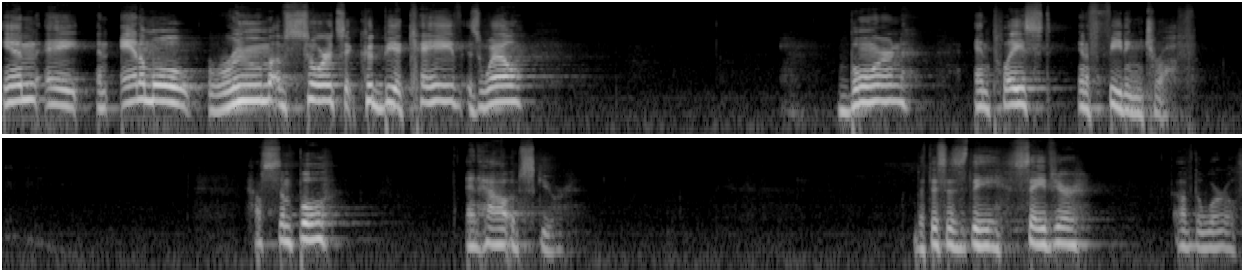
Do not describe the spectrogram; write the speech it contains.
In a, an animal room of sorts, it could be a cave as well. Born and placed in a feeding trough. How simple and how obscure. But this is the Savior of the world.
